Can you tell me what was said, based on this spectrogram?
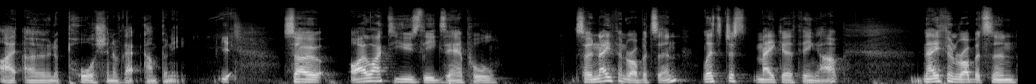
I own a portion of that company. Yeah. So I like to use the example. So Nathan Robertson, let's just make a thing up. Nathan Robertson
